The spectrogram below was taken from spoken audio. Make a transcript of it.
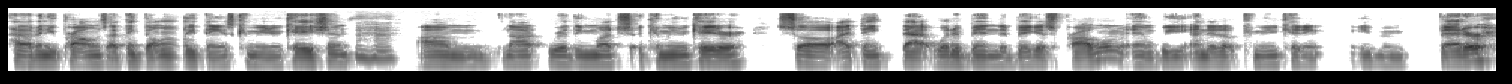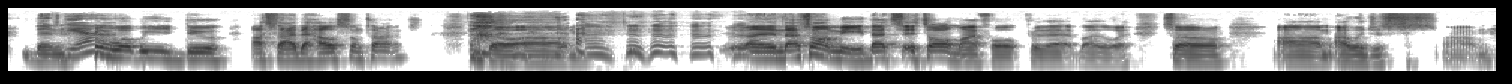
have any problems. I think the only thing is communication. Mm-hmm. Um, not really much a communicator, so I think that would have been the biggest problem, and we ended up communicating even better than yeah. what we do outside the house sometimes. So, um, and that's on me. That's it's all my fault for that, by the way. So, um, I would just, um,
